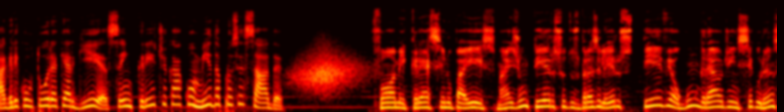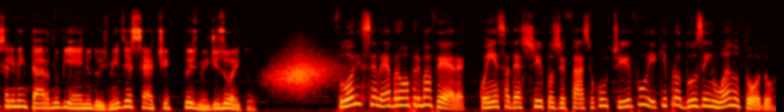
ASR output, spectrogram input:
Agricultura quer guias sem crítica à comida processada. Fome cresce no país. Mais de um terço dos brasileiros teve algum grau de insegurança alimentar no biênio 2017-2018. Flores celebram a primavera. Conheça 10 tipos de fácil cultivo e que produzem o ano todo.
